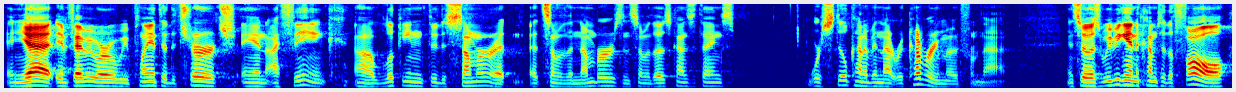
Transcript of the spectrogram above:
And yet, in February, we planted the church, and I think uh, looking through the summer at, at some of the numbers and some of those kinds of things, we're still kind of in that recovery mode from that. And so, as we began to come to the fall,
